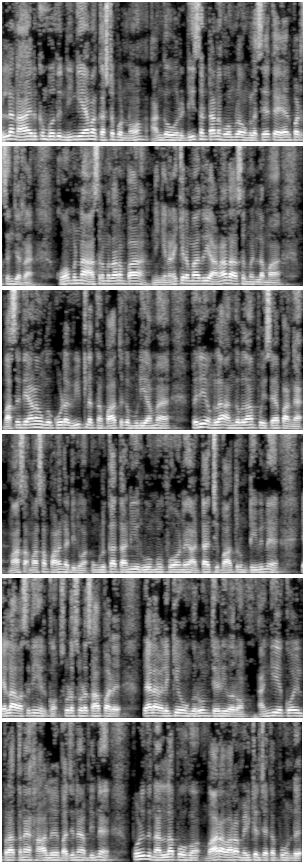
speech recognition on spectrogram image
பிள்ளை நான் இருக்கும்போது நீங்கள் ஏமா கஷ்டப்படணும்? அங்கே ஒரு டீசெண்டான ஹோமில் உங்களை சேர்க்க ஏற்பாடு செஞ்சிடறேன். ஹோம்னா ஆசிரமம் தானேப்பா. நீங்கள் நினைக்கிற மாதிரி அனாத ஆசிரமம் இல்லைம்மா. வசதியானவங்க கூட வீட்டில் தான் பார்த்துக்க முடியாமல் பெரியவங்கள அங்கே தான் போய் சேர்ப்பாங்க. மாதம் மாதம் பணம் கட்டிடுவேன். உங்களுக்கா தனி ரூமு ஃபோனு அட்டாச் பாத்ரூம் டிவின்னு எல்லா வசதியும் இருக்கும். சுட சுட சாப்பாடு. வேலை வேலைக்கு உங்கள் ரூம் தேடி வரும். அங்கேயே கோயில் பிரார்த்தனை ஹாலு பஜனை அப்படின்னு பொழுது நல்லா போகும். வார வாரம் மெடிக்கல் செக்கப்பும் உண்டு.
